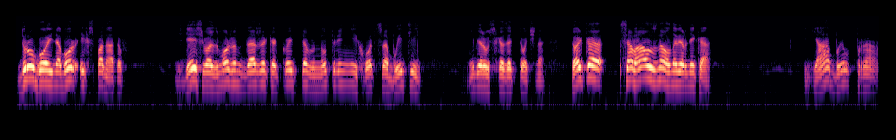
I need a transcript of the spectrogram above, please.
другой набор экспонатов. Здесь возможен даже какой-то внутренний ход событий. Не берусь сказать точно. Только Савал знал наверняка. Я был прав.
